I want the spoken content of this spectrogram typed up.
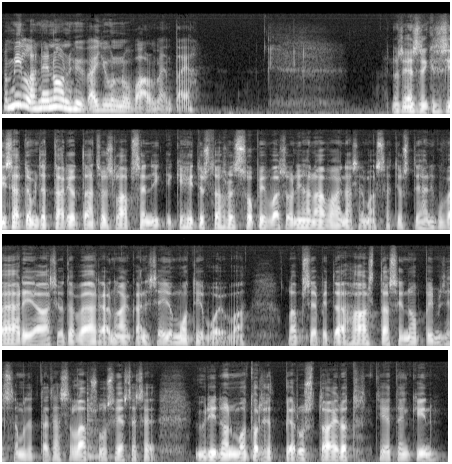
No millainen on hyvä junnuvalmentaja? No se ensinnäkin se sisältö, mitä tarjotaan, että se olisi lapsen kehitystasolle sopivaa, se on ihan avainasemassa. Että jos tehdään niin kuin vääriä asioita väärään aikaan, niin se ei ole motivoivaa. Lapsia pitää haastaa siinä oppimisessa, mutta tässä lapsuusiassa se ydin on motoriset perustaidot tietenkin,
